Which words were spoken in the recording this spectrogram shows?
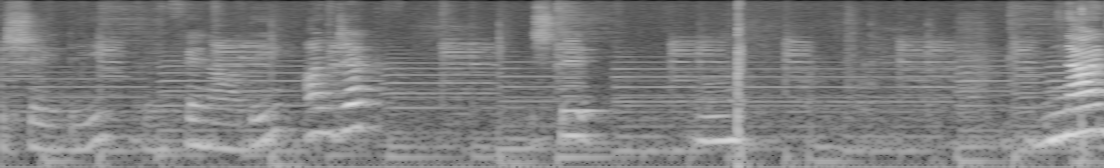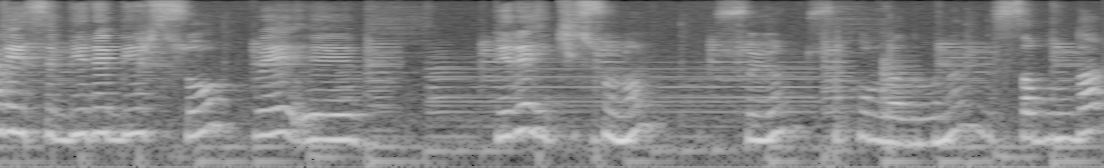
e, şey değil, e, fena değil. Ancak işte hmm, neredeyse bire bir su ve e, bire iki sunun suyun su kullanımının sabunda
